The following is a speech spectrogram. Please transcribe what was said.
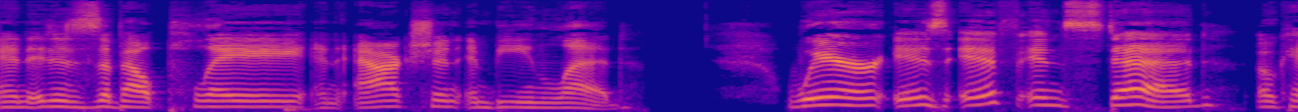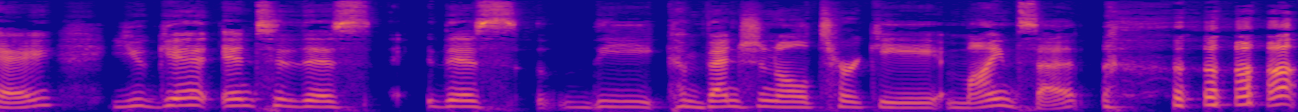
and it is about play and action and being led. Where is if instead, okay, you get into this this the conventional turkey mindset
